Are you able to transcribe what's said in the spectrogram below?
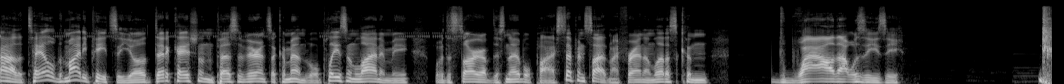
Ah, the tale of the mighty pizza. Your dedication and perseverance are commendable. Please enlighten me with the story of this noble pie. Step inside, my friend, and let us con... Wow, that was easy.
